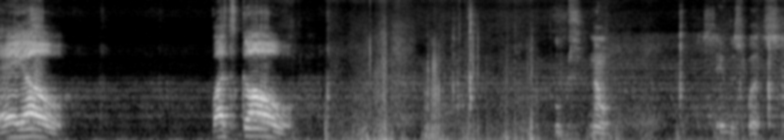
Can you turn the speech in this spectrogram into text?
Ayo. Let's go. Oops, no. Save the splits.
